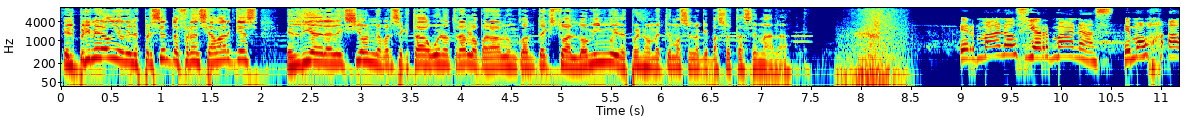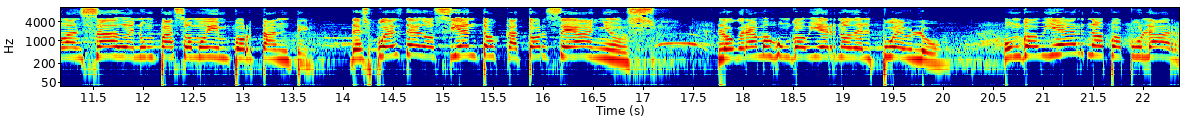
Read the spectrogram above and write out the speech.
El primer audio que les presento es Francia Márquez, el día de la elección, me parece que estaba bueno traerlo para darle un contexto al domingo y después nos metemos en lo que pasó esta semana. Hermanos y hermanas, hemos avanzado en un paso muy importante. Después de 214 años, logramos un gobierno del pueblo, un gobierno popular,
